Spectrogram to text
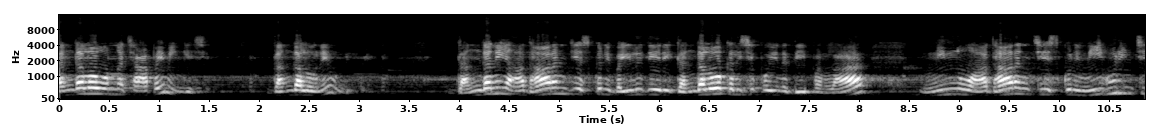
గంగలో ఉన్న చేపే మింగేసింది. గంగలోనే ఉండిపోయింది. గంగని ఆధారం చేసుకుని బయలుదేరి గంగలో కలిసిపోయిన దీపంలా నిన్ను ఆధారం చేసుకుని నీ గురించి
